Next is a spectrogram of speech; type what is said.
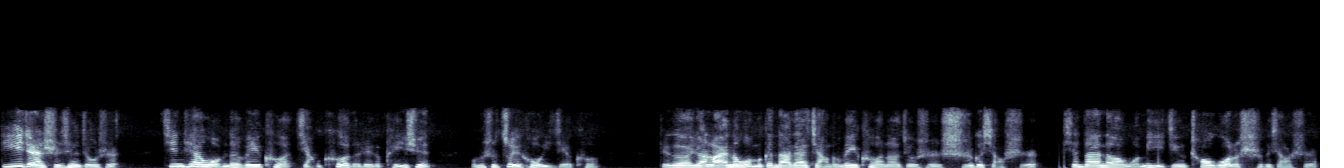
第一件事情就是，今天我们的微课讲课的这个培训，我们是最后一节课。这个原来呢，我们跟大家讲的微课呢，就是十个小时。现在呢，我们已经超过了十个小时，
